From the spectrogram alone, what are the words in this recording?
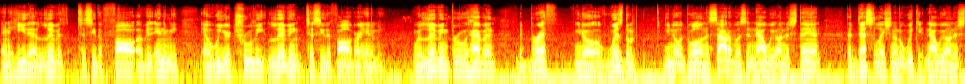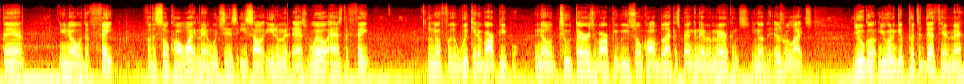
and he that liveth to see the fall of his enemy. And we are truly living to see the fall of our enemy. We're living through having the breath, you know, of wisdom, you know, dwelling inside of us. And now we understand the desolation of the wicked. Now we understand, you know, the fate for the so-called white man, which is Esau, Edom, as well as the fate, you know, for the wicked of our people. You know, two-thirds of our people, you so-called black, Hispanic, and Native Americans, you know, the Israelites, you're going you're going to get put to death here, man.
